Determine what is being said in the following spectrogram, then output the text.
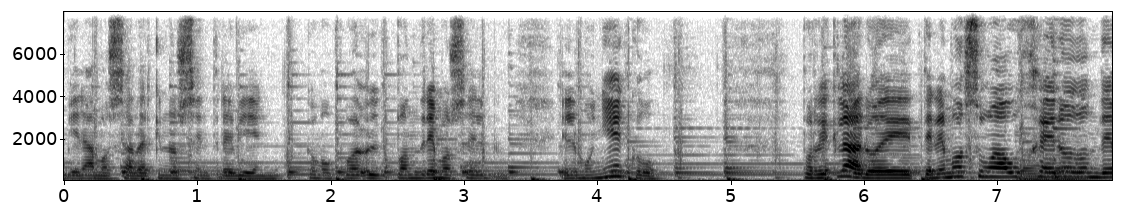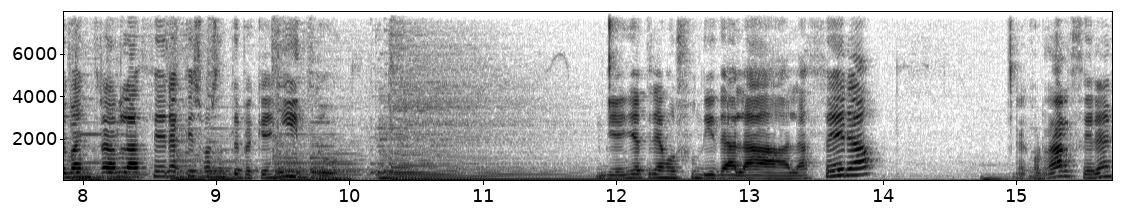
miramos a ver que nos entre bien. Como pondremos el, muñeco. Porque claro, eh, tenemos un agujero donde va a entrar la cera que es bastante pequeñito. Bien, ya tenemos fundida la, la cera. Recordar, cera.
